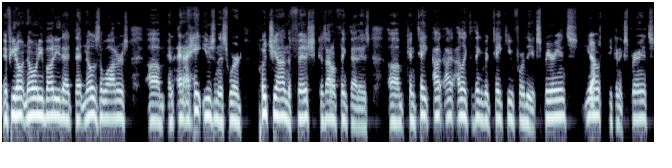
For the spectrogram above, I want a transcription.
If you don't know anybody that that knows the waters, um, and and I hate using this word, put you on the fish because I don't think that is um, can take. I, I, I, like to think of it take you for the experience. You yeah. know, so you can experience.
